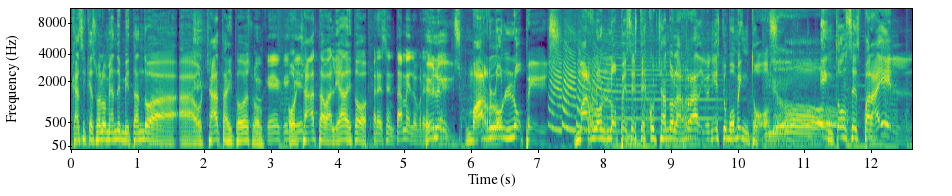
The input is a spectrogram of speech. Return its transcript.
casi que solo me anda invitando a, a horchatas y todo eso. Ok, ok, Horchata, baleada y todo. Presentámelo, Él presentámelo. es Marlon López. Marlon López está escuchando la radio en estos momentos. Entonces, para él,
